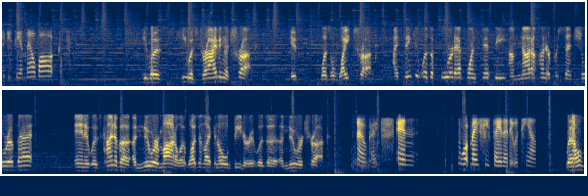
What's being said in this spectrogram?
Did you see a mailbox? He was he was driving a truck. It was a white truck. I think it was a Ford F-150. I'm not 100% sure of that. And it was kind of a, a newer model. It wasn't like an old beater. It was a, a newer truck. Okay, and what makes you say that it was him? Well,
